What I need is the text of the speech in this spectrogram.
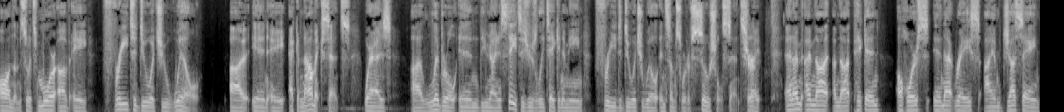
on them. So it's more of a free to do what you will uh, in a economic sense, whereas uh, liberal in the United States is usually taken to mean free to do what you will in some sort of social sense, Sure. right? And I'm I'm not I'm not picking a horse in that race. I am just saying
